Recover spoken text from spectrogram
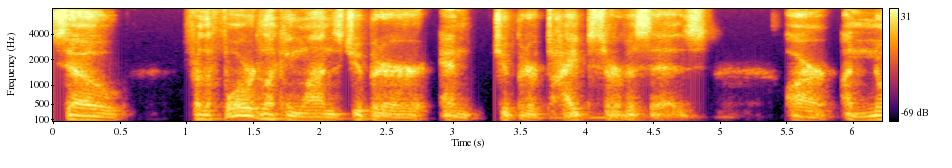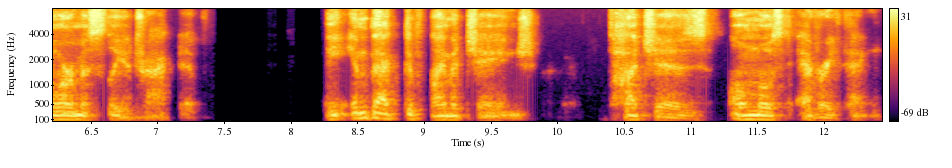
So for the forward looking ones, Jupiter and Jupiter type services are enormously attractive. The impact of climate change touches almost everything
